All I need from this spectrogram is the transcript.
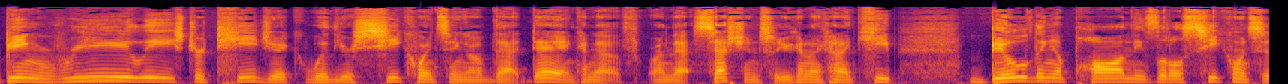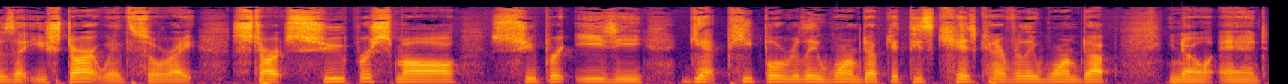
being really strategic with your sequencing of that day and kind of on that session. So you're going to kind of keep building upon these little sequences that you start with. So, right, start super small, super easy, get people really warmed up, get these kids kind of really warmed up, you know, and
